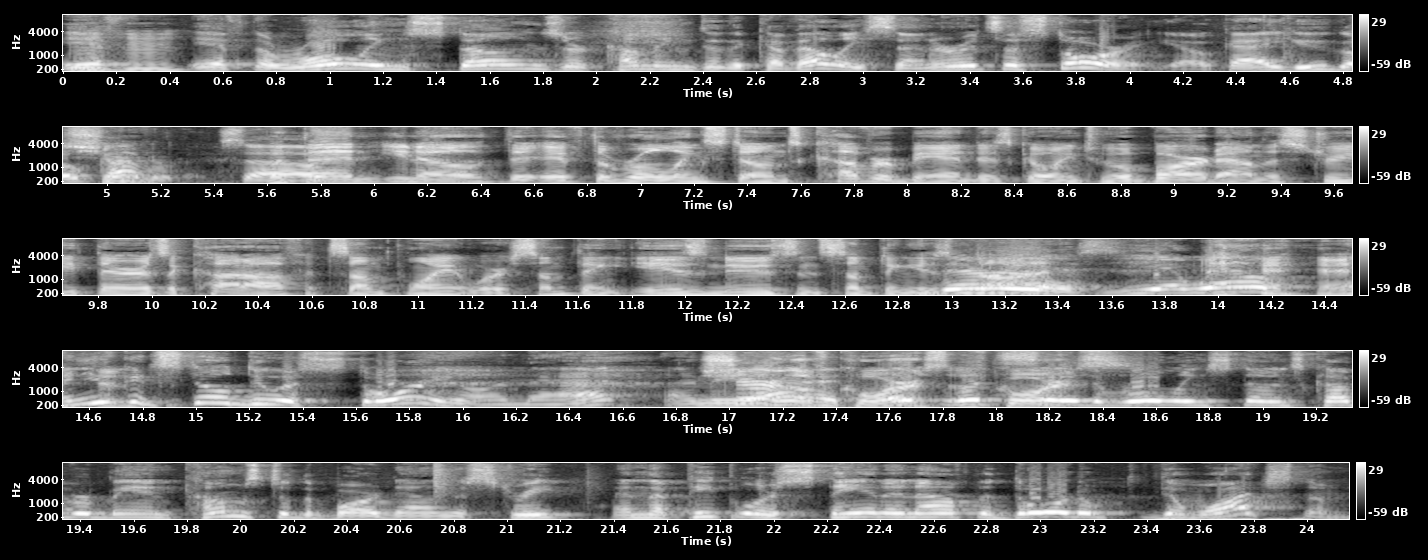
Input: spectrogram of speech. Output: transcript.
If mm-hmm. if the Rolling Stones are coming to the Covelli Center, it's a story. Okay, you go sure. cover it. So, but then you know the, if the Rolling Stones cover band is going to a bar down the street, there is a cutoff at some point where something is news and something is there not. There is, yeah. Well, and you could still do a story on that. I mean, sure, I, of course, let's, of course. Let's say the Rolling Stones cover band comes to the bar down the street, and the people are standing out the door to, to watch them.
